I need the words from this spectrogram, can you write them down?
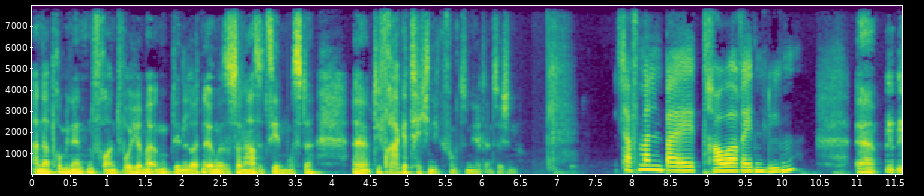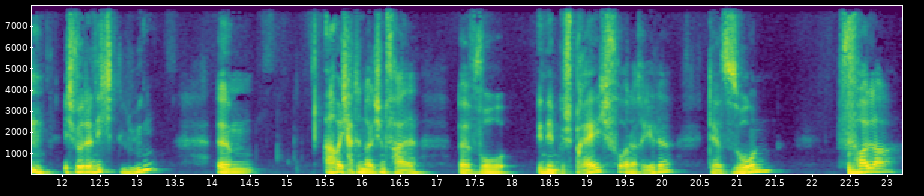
an der prominenten Front, wo ich immer den Leuten irgendwas aus der Nase ziehen musste. Äh, die Fragetechnik funktioniert inzwischen. Darf man bei Trauerreden lügen? Äh, ich würde nicht lügen, ähm, aber ich hatte neulich einen Fall, äh, wo in dem Gespräch vor der Rede der Sohn voller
